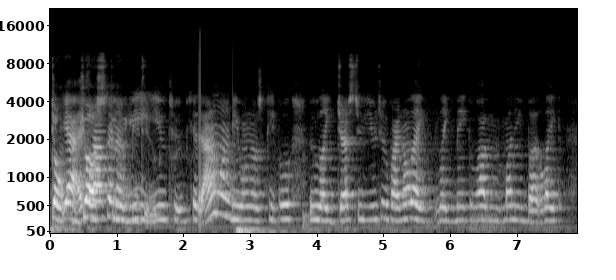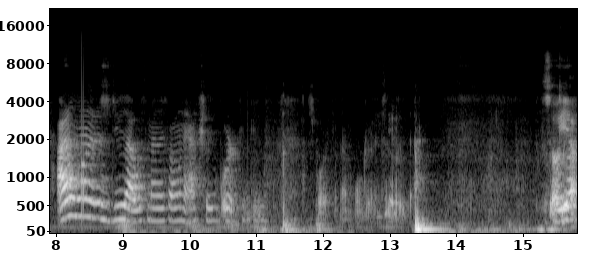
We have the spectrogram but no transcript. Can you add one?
don't Yeah, it's just not gonna do be YouTube. YouTube because I don't want to be one of those people who like just do YouTube. I know like like make a lot of money, but like I don't want to just do that with my life. I want to actually work and do sports when I'm older and stuff like that. So yeah,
